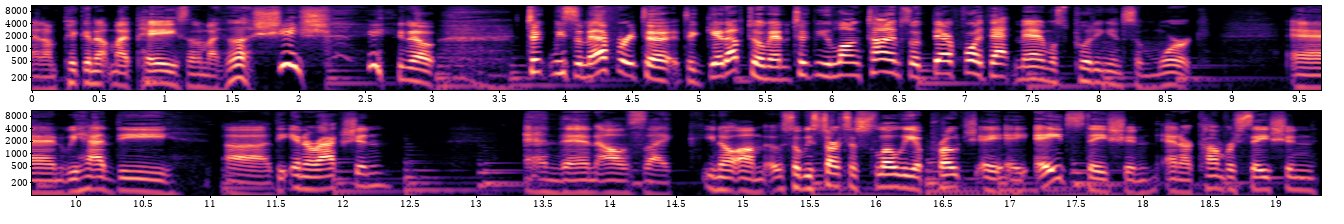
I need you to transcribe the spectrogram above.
and I'm picking up my pace and I'm like, oh, sheesh. you know, took me some effort to, to get up to him and it took me a long time. So therefore, that man was putting in some work. And we had the, uh, the interaction. And then I was like, you know, um, so we start to slowly approach a, a aid station, and our conversation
